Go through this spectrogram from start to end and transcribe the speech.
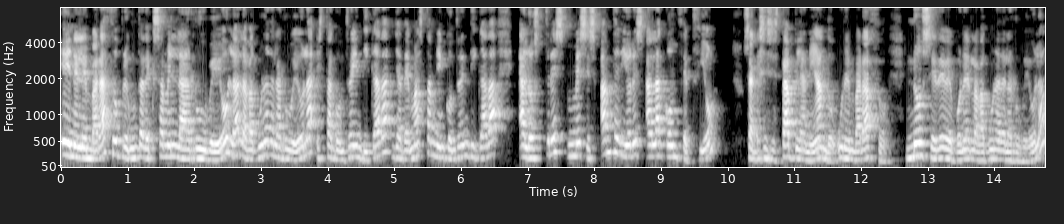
En el embarazo, pregunta de examen, la rubeola, la vacuna de la rubeola está contraindicada y además también contraindicada a los tres meses anteriores a la concepción. O sea que si se está planeando un embarazo, no se debe poner la vacuna de la rubeola.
